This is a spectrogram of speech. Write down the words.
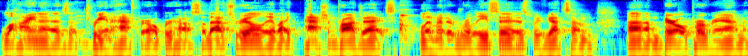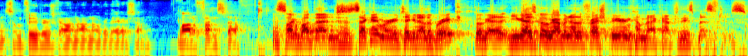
Lahaina is a three and a half barrel brew house. So that's really like passion projects, limited releases. We've got some um, barrel program and some foeders going on over there. So a lot of fun stuff. Let's talk about that in just a second. We're gonna take another break. Go get, you guys go grab another fresh beer and come back after these messages.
